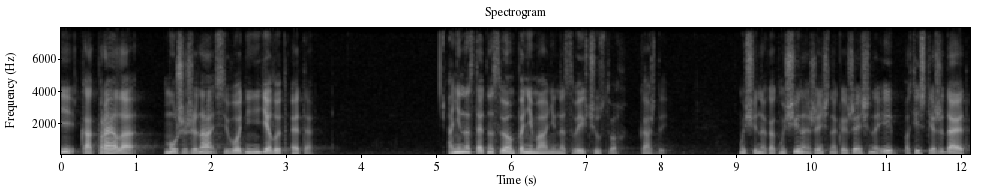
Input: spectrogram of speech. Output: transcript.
И, как правило, муж и жена сегодня не делают это. Они настаивают на своем понимании, на своих чувствах, каждый. Мужчина как мужчина, женщина как женщина, и фактически ожидает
